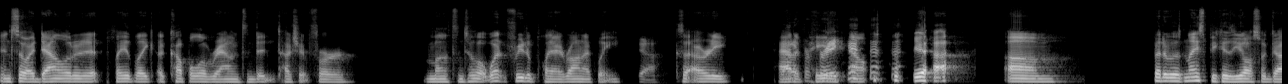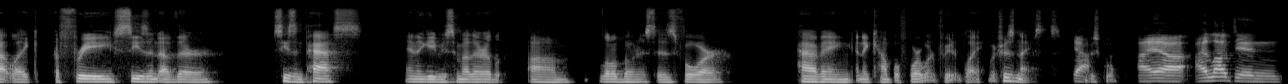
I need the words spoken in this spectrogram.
And so I downloaded it, played like a couple of rounds, and didn't touch it for months until it went free to play. Ironically, yeah. because I already had a paid account. yeah. Um, but it was nice because you also got like a free season of their season pass, and they gave you some other um little bonuses for having an account before it went free to play, which was nice. Yeah. it was cool. I uh I logged in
